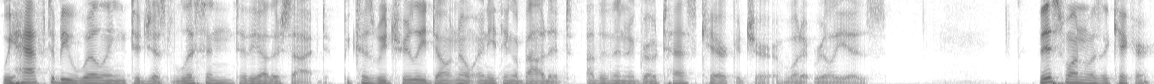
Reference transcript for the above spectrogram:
We have to be willing to just listen to the other side because we truly don't know anything about it other than a grotesque caricature of what it really is. This one was a kicker.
